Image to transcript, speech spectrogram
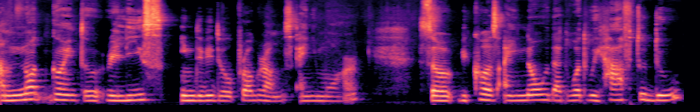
I'm not going to release individual programs anymore. So because I know that what we have to do,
